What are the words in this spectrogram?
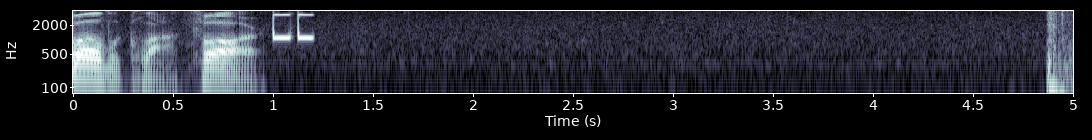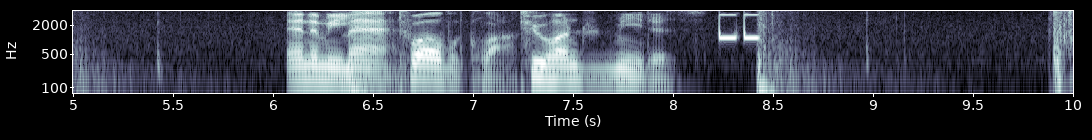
12 o'clock. Four. Enemy Man. 12 o'clock. 200 meters. Enemy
